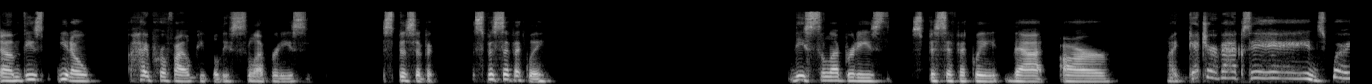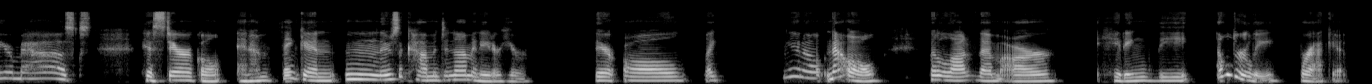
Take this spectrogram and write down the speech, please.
um, these you know high profile people these celebrities specific specifically these celebrities specifically that are like get your vaccines wear your masks hysterical and i'm thinking mm, there's a common denominator here they're all like you know not all but a lot of them are hitting the elderly bracket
